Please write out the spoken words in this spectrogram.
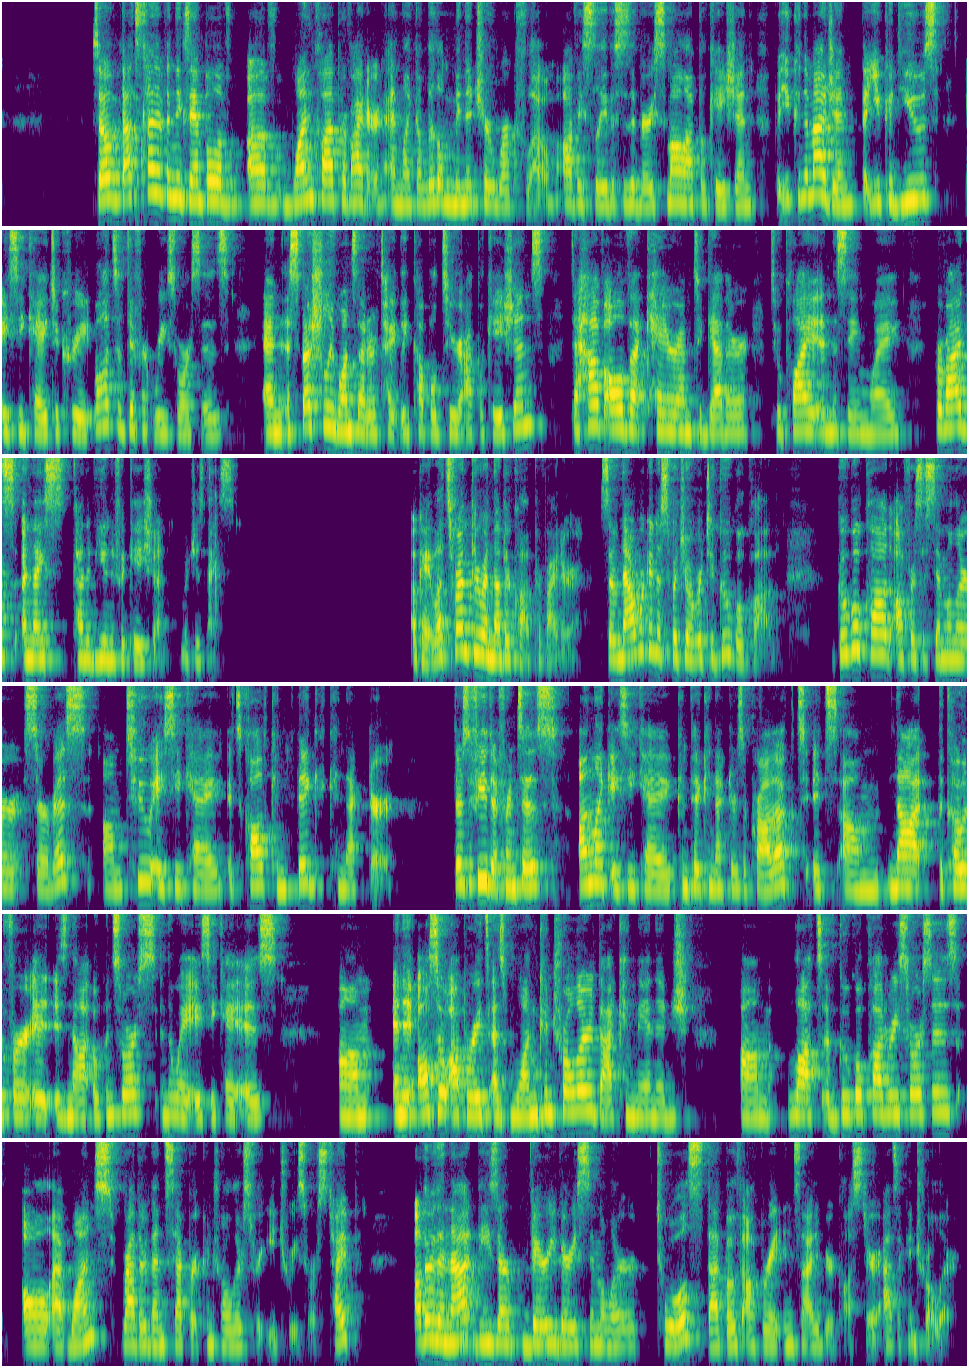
So that's kind of an example of, of one cloud provider and like a little miniature workflow. Obviously, this is a very small application, but you can imagine that you could use ACK to create lots of different resources and especially ones that are tightly coupled to your applications, to have all of that KRM together, to apply it in the same way, provides a nice kind of unification, which is nice. Okay, let's run through another cloud provider. So now we're going to switch over to Google Cloud. Google Cloud offers a similar service um, to ACK. It's called Config Connector. There's a few differences. Unlike ACK, Config Connector is a product. It's um, not, the code for it is not open source in the way ACK is. Um, and it also operates as one controller that can manage um, lots of Google Cloud resources all at once rather than separate controllers for each resource type. Other than that, these are very, very similar tools that both operate inside of your cluster as a controller.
